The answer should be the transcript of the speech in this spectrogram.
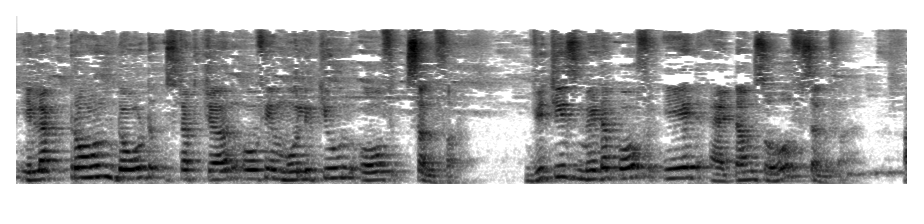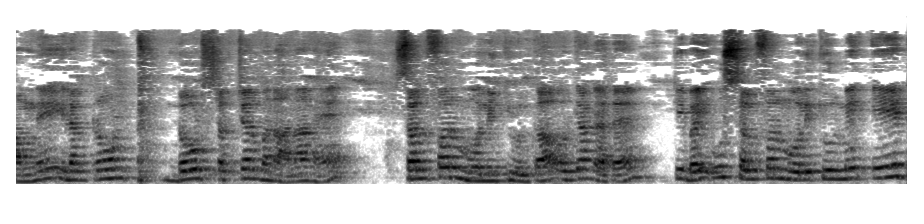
electron dot structure of a molecule of sulphur which is made up of eight atoms of sulphur हमने इलेक्ट्रॉन डॉट स्ट्रक्चर बनाना है सल्फ़र मोलिक्यूल का और क्या कहता है कि भाई उस सल्फ़र मोलिक्यूल में एट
